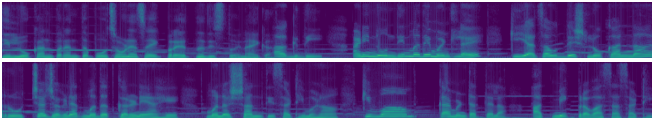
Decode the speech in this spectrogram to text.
ती लोकांपर्यंत पोहोचवण्याचा एक प्रयत्न दिसतोय नाही का? अगदी. आणि नोंदींमध्ये म्हटलंय की याचा उद्देश लोकांना रोजच्या जगण्यात मदत करणे आहे. मनशांतीसाठी म्हणा किंवा काय म्हणतात त्याला? आत्मिक प्रवासासाठी.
